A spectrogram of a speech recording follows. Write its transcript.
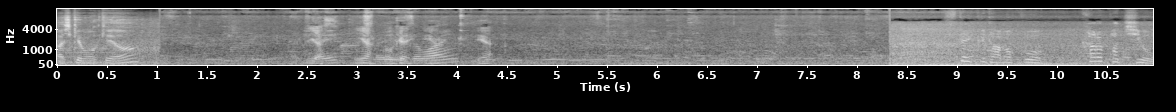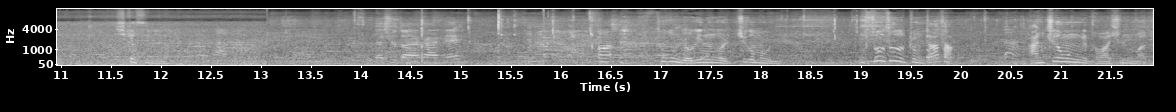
맛있게 먹을게요. Okay. Yeah, okay. Yeah. 스테이크 다 먹고 카르파치오 시켰습니다. 아, 소금 여기 있는 걸 찍어 먹는. 소스도 좀 짜다. 안 찍어 먹는 게 더 맛있는 것 같아.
